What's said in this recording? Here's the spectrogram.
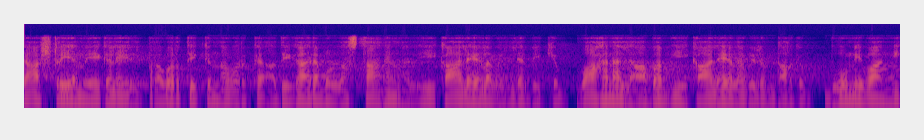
രാഷ്ട്രീയ മേഖലയിൽ പ്രവർത്തിക്കുന്നവർക്ക് അധികാരമുള്ള സ്ഥാനങ്ങൾ ഈ കാലയളവിൽ ലഭിക്കും. വാഹന ലാഭം ഈ കാലയളവിലുണ്ടാകും ഭൂമി വാങ്ങി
